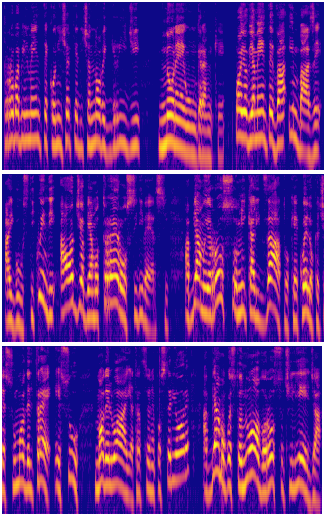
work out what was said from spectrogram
probabilmente con i cerchi a 19 grigi non è un granché. Poi ovviamente va in base ai gusti. Quindi a oggi abbiamo tre rossi diversi. Abbiamo il rosso micalizzato, che è quello che c'è su Model 3 e su Model Y a trazione posteriore. Abbiamo questo nuovo rosso ciliegia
